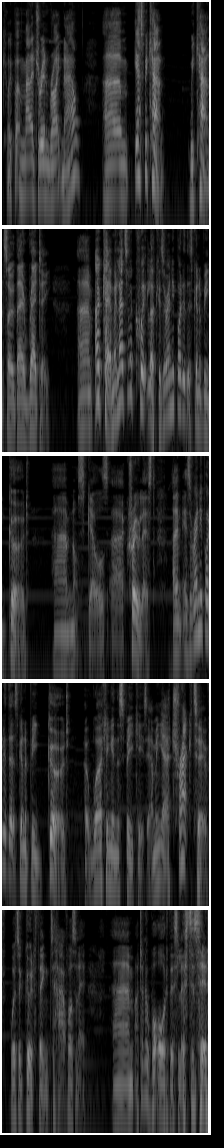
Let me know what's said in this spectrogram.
Can we put a manager in right now? Um, yes, we can. We can, so they're ready. Um, okay, I mean, let's have a quick look. Is there anybody that's going to be good? Um, not skills, uh, crew list. Um, is there anybody that's going to be good at working in the speakeasy? I mean, yeah, attractive was a good thing to have, wasn't it? Um, I don't know what order this list is in.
